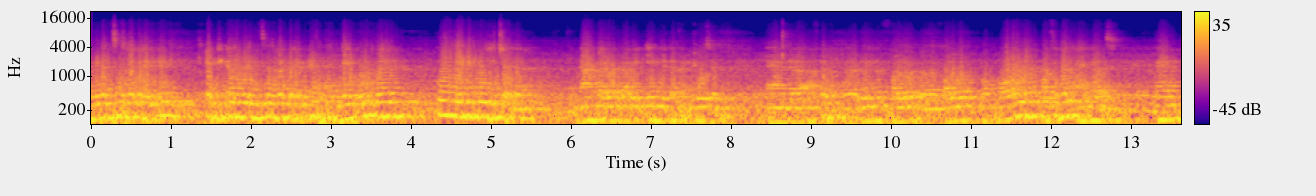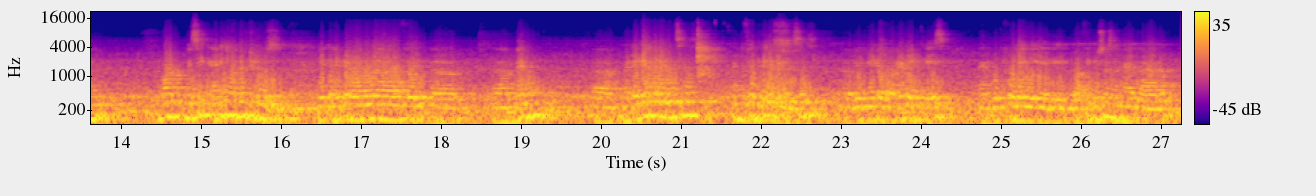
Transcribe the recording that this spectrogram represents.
evidences were collected, technical evidences were collected, and they both were correlated to each other. That we came with a conclusion. And uh, after uh, doing follow, all possible angles, and not missing any of the clues, we collected all the uh, uh, men, uh, material evidences and physical evidences. Uh, we made a take case and hopefully the prosecution uh,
